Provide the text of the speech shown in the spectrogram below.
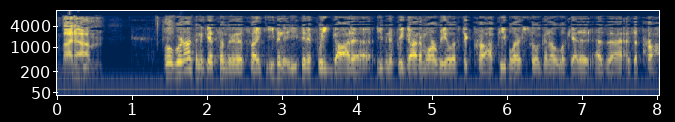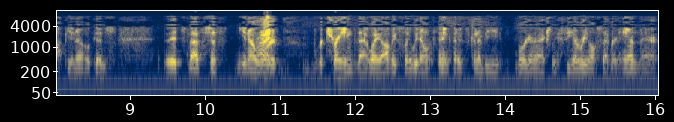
But um, Well, we're not going to get something that's like even even if we got a even if we got a more realistic prop, people are still going to look at it as a as a prop, you know, because it's that's just you know Right. we're we're trained that way. Obviously, we don't think that it's going to be we're going to actually see a real severed hand there.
